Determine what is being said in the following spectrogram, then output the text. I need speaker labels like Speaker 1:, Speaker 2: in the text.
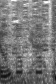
Speaker 1: Claro.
